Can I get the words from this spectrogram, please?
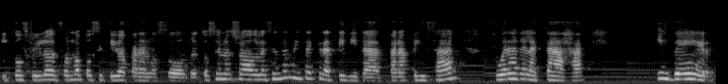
y construirlo de forma positiva para nosotros. Entonces nuestros adolescentes necesitan creatividad para pensar fuera de la caja y ver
